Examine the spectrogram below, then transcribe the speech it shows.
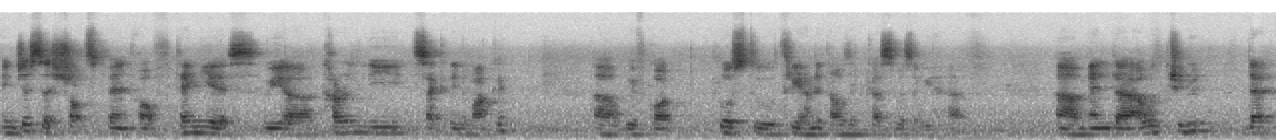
In just a short span of 10 years, we are currently second in the market. Uh, we've got close to 300,000 customers that we have. Um, and uh, I would attribute that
